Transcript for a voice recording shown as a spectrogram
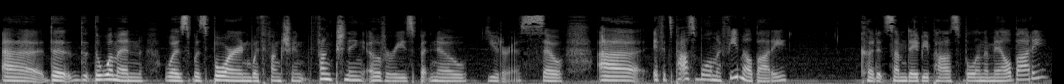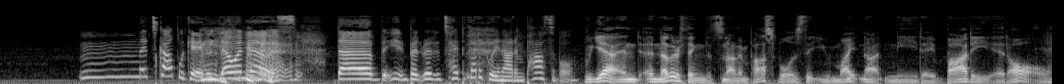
uh, the, the the woman was was born with function functioning ovaries but no uterus. So, uh, if it's possible in a female body, could it someday be possible in a male body? Mm, it's complicated. No one knows. the, but, but it's hypothetically not impossible. Yeah, and another thing that's not impossible is that you might not need a body at all.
